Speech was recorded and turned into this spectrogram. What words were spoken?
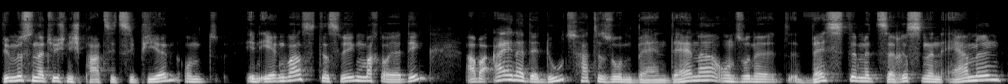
Wir müssen natürlich nicht partizipieren und in irgendwas, deswegen macht euer Ding. Aber einer der Dudes hatte so ein Bandana und so eine Weste mit zerrissenen Ärmeln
